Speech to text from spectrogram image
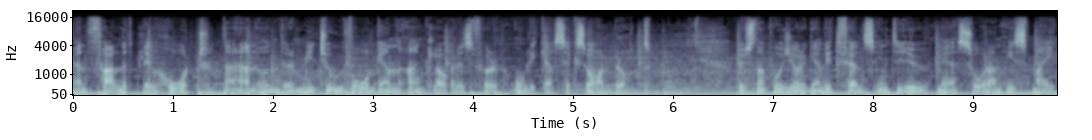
men fallet blev hårt när han under metoo-vågen anklagades för olika sexualbrott. Lyssna på Jörgen Wittfeldts intervju med Soran Ismail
